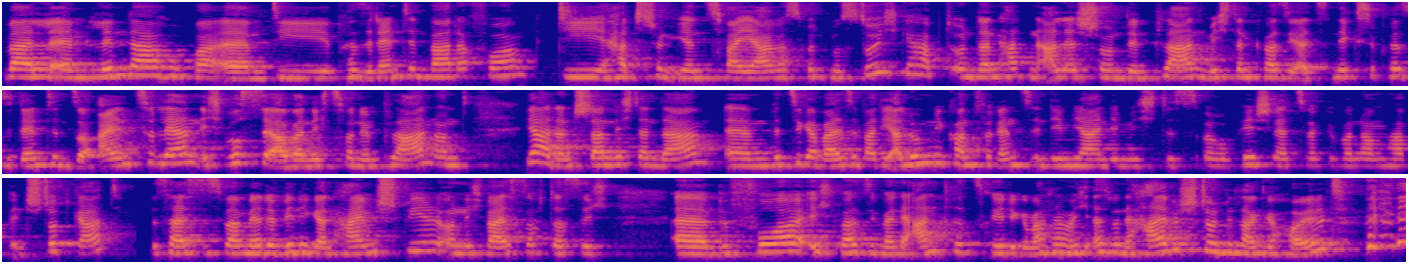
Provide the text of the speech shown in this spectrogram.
Weil ähm, Linda, Hooper, ähm, die Präsidentin war davor, die hat schon ihren Zwei-Jahres-Rhythmus durchgehabt und dann hatten alle schon den Plan, mich dann quasi als nächste Präsidentin so einzulernen. Ich wusste aber nichts von dem Plan und ja, dann stand ich dann da. Ähm, witzigerweise war die Alumni-Konferenz in dem Jahr, in dem ich das europäische Netzwerk übernommen habe, in Stuttgart. Das heißt, es war mehr oder weniger ein Heimspiel und ich weiß noch, dass ich äh, bevor ich quasi meine Antrittsrede gemacht habe, habe ich erstmal eine halbe Stunde lang geheult.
